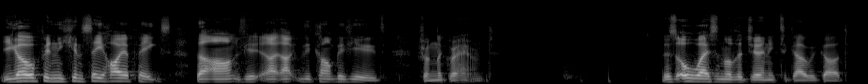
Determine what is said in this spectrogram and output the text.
You go up and you can see higher peaks that aren't uh, uh can't be viewed from the ground. There's always another journey to go with God,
